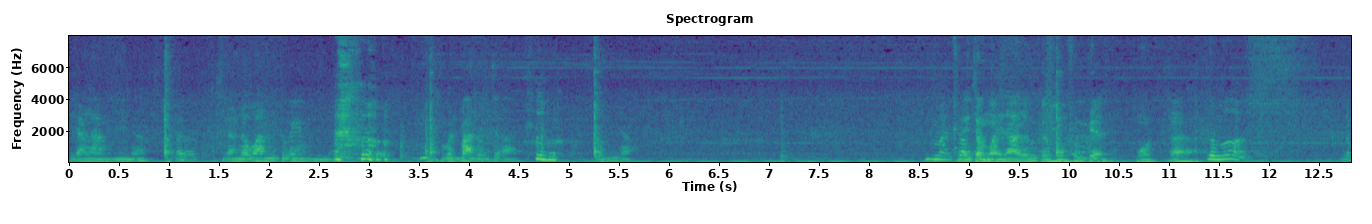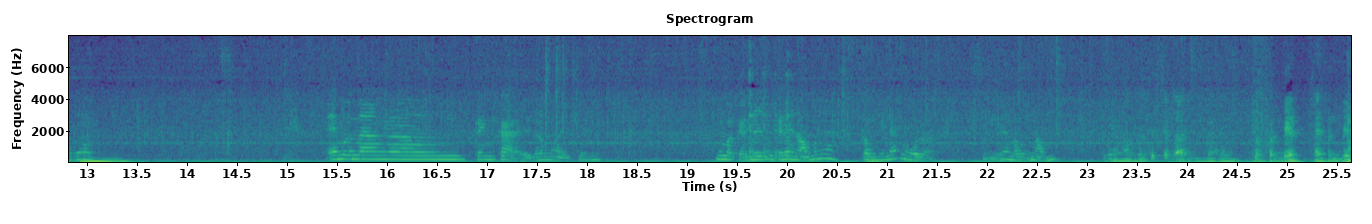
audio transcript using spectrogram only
chị đang làm gì nữa ừ. đang nấu ăn với tụi em gì nữa vẫn bàn nội trợ đúng nhỉ nhưng mà trong chồng ngoại giao giống kiểu một phương tiện một là đúng rồi đúng ừ. rồi em ơi mang ờ, canh cải ra ngoài kia đi nhưng mà cái này cái này nóng quá nha cầm cái nắp ngồi vào chị nghĩ là nó vẫn nóng. Em học rất chất ẩn là kiểu phân biệt phải phân biệt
